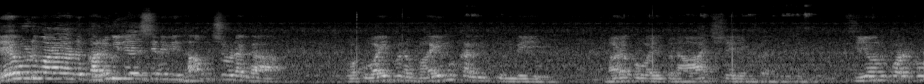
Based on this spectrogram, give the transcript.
దేవుడు మనలను కలుగు చేసిన విధానం చూడగా ఒకవైపున భయం కలుగుతుంది మరొక వైపున ఆశ్చర్యం కలుగుతుంది. సియోను కొరకు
